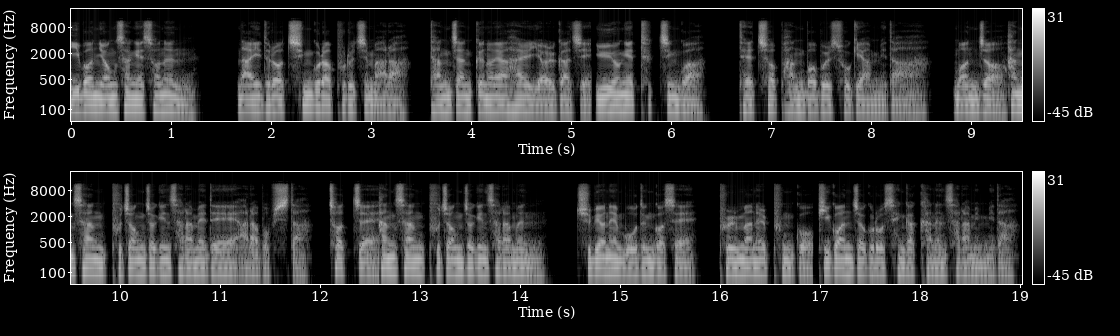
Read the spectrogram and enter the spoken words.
이번 영상에서는 나이 들어 친구라 부르지 마라. 당장 끊어야 할 10가지 유형의 특징과 대처 방법을 소개합니다. 먼저 항상 부정적인 사람에 대해 알아봅시다. 첫째, 항상 부정적인 사람은 주변의 모든 것에 불만을 품고 비관적으로 생각하는 사람입니다.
